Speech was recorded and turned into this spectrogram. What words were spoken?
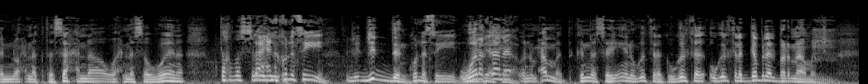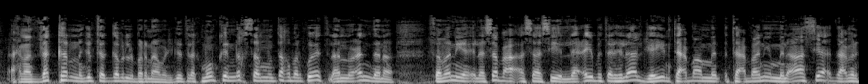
إنه إحنا اكتسحنا وإحنا سوينا المنتخب لا السعودي إحنا كنا سيئين. جدا. كنا سيئين. ولا كان. محمد كنا سيئين وقلت لك وقلت وقلت لك قبل البرنامج. إحنا اتذكر ان قلت لك قبل البرنامج قلت لك ممكن نخسر منتخب الكويت لأنه عندنا ثمانية إلى سبعة أساسيين لعيبة الهلال جايين تعبان من تعبانين من آسيا تعبان.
